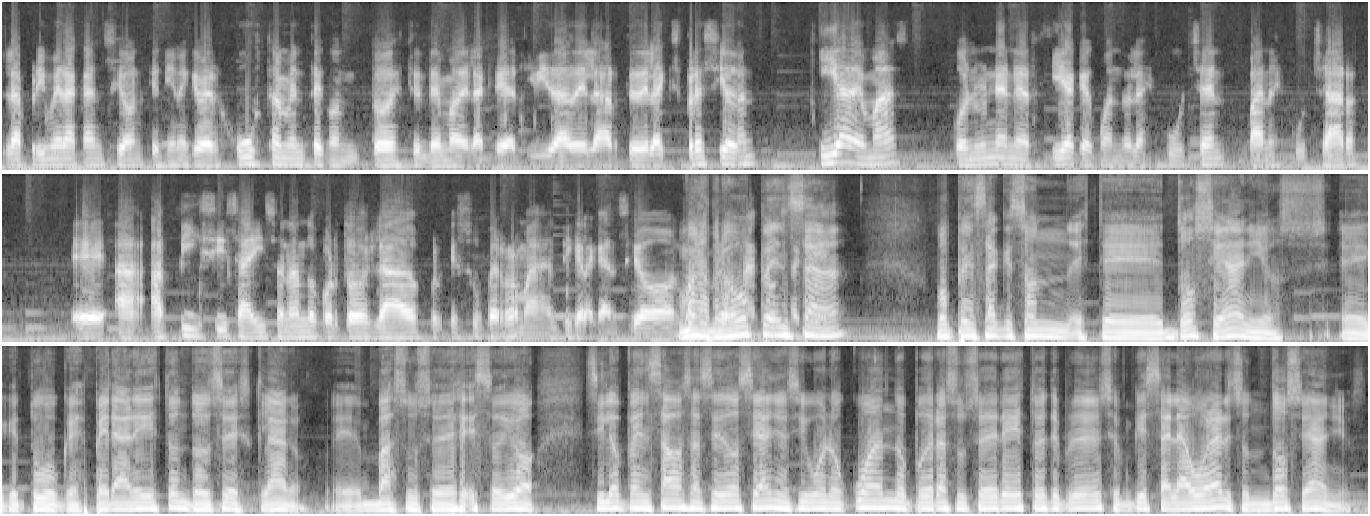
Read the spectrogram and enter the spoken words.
la primera canción que tiene que ver justamente con todo este tema de la creatividad, del arte, de la expresión y además con una energía que cuando la escuchen van a escuchar eh, a, a Pisces ahí sonando por todos lados porque es súper romántica la canción. Bueno, pero vos pensá, vos pensá que son este 12 años eh, que tuvo que esperar esto, entonces, claro, eh, va a suceder eso. Digo, si lo pensabas hace 12 años y bueno, ¿cuándo podrá suceder esto? Este proyecto se empieza a elaborar y son 12 años.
